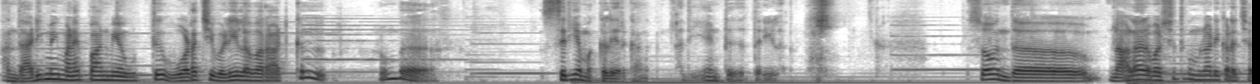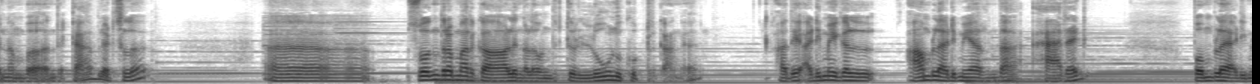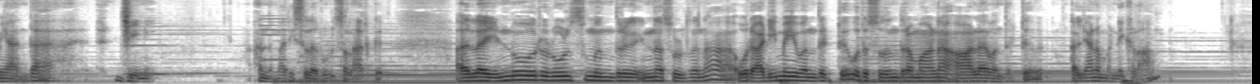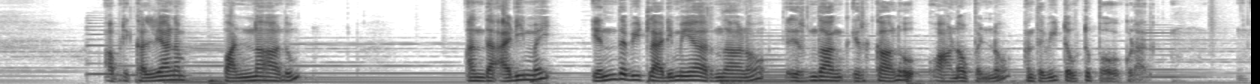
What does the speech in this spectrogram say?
அந்த அடிமை மனப்பான்மையை விட்டு உடச்சி வெளியில் வர ஆட்கள் ரொம்ப சிறிய மக்கள் இருக்காங்க. அது ஏன்ட்டு தெரியல. ஸோ இந்த நாலாயிரம் வருஷத்துக்கு முன்னாடி கிடச்ச நம்ம அந்த டேப்லெட்ஸில் சுதந்திரமாக இருக்க ஆளுங்களை வந்துட்டு லூனு கூப்பிட்ருக்காங்க அதே அடிமைகள் ஆம்பளை அடிமையாக இருந்தால் ஆரட் பொம்பளை அடிமையாக இருந்தால் ஜீனி. அந்த மாதிரி சில ரூல்ஸ் எல்லாம் இருக்குது அதில் இன்னொரு ரூல்ஸும் வந்து என்ன சொல்கிறதுன்னா ஒரு அடிமை வந்துட்டு ஒரு சுதந்திரமான ஆளை வந்துட்டு கல்யாணம் பண்ணிக்கலாம். அப்படி கல்யாணம் பண்ணாலும் அந்த அடிமை எந்த வீட்டில் அடிமையாக இருந்தானோ இருந்தாங்க இருக்காளோ ஆணோ பெண்ணோ அந்த வீட்டை விட்டு போகக்கூடாது.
